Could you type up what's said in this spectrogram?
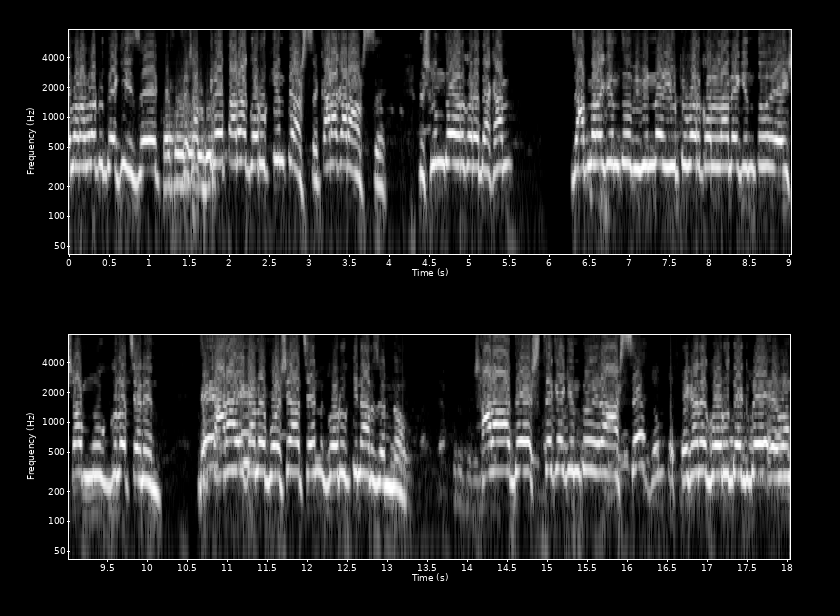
এবার আমরা একটু দেখি যে যেসব ক্রেতারা গরু কিনতে আসছে, কারা কারা আসছে। সুন্দর করে দেখান। যে আপনারা কিন্তু বিভিন্ন ইউটিউবার কল্যাণে কিন্তু এইসব মুখগুলো চেনেন। যে কারা এখানে বসে আছেন গরু কেনার জন্য। সারা দেশ থেকে কিন্তু এরা আসছে। এখানে গরু দেখবে এবং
